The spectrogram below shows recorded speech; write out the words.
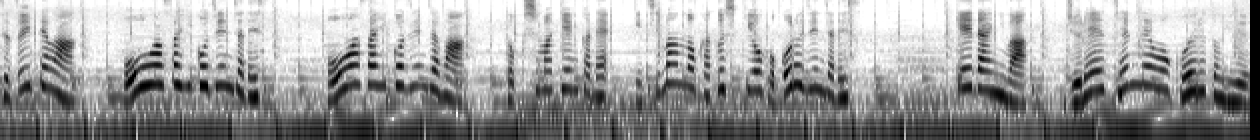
続いては大朝彦神社です。大朝彦神社は徳島県下で一番の格式を誇る神社です。境内には樹齢1000年を超えるという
